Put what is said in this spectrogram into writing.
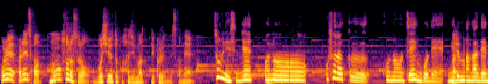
これ、あれですか？もうそろそろ募集とか始まってくるんですかね？そうですね。あのーおそらく、この前後でメルマガで流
